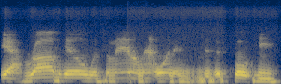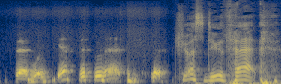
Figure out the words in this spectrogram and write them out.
yeah, Rob Hill was the man on that one, and the, the quote he said was, "Yes, just do that." just do that.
